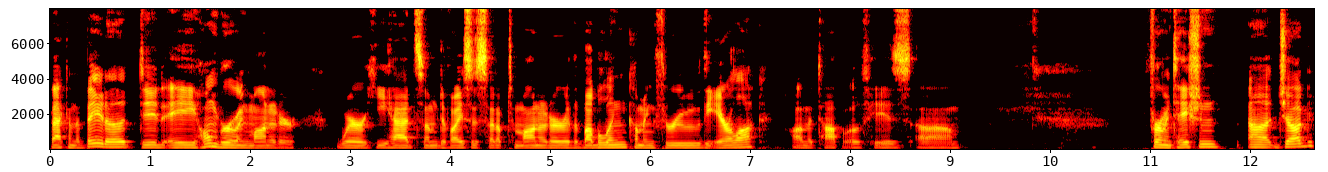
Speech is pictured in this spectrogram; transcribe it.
back in the beta did a homebrewing monitor where he had some devices set up to monitor the bubbling coming through the airlock on the top of his um, fermentation uh, jug,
